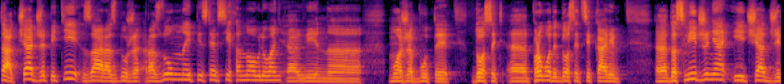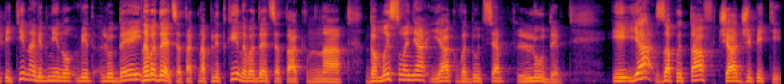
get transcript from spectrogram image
Так, чат GPT зараз дуже розумний після всіх оновлювань. Е, Він е, може бути досить е, проводить досить цікаві е, дослідження. І чат GPT, на відміну від людей, не ведеться так на плітки, не ведеться так на домислення, як ведуться люди. І я запитав чат GPT,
